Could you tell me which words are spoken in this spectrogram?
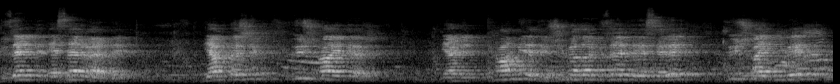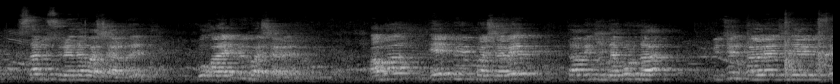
güzel bir eser verdi. Yaklaşık 3 aydır yani tahmin edin şu kadar güzel bir eseri 3 ay gibi kısa bir sürede başardı. Bu ayrı bir başarı. Ama en büyük başarı tabii ki de burada bütün öğrencilerimizi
